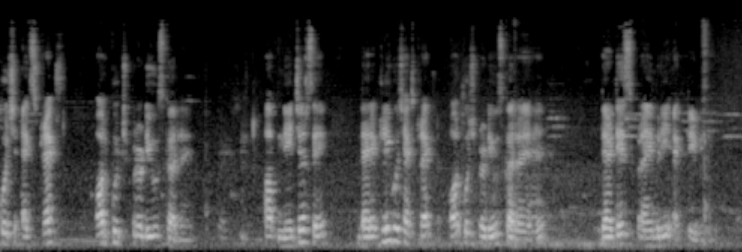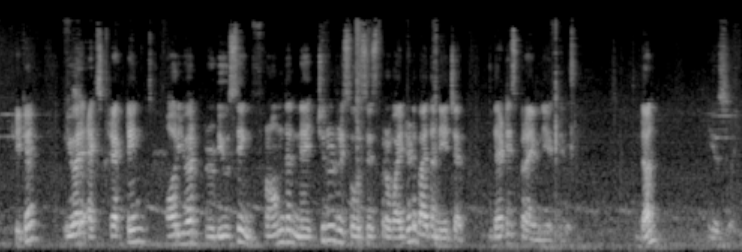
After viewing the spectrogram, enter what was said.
कुछ एक्सट्रैक्ट और कुछ प्रोड्यूस कर रहे हैं। आप नेचर से डायरेक्टली कुछ एक्सट्रैक्ट और कुछ प्रोड्यूस कर रहे हैं। दैट इज़ प्राइमरी एक्टिविटी ठीक है? यू आर एक्सट्रैक्टिंग और you are producing from the natural resources provided by the nature that is primary activity done yes sir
